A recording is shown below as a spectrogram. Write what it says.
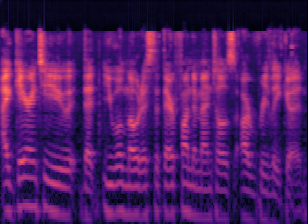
I guarantee you that you will notice that their fundamentals are really good.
